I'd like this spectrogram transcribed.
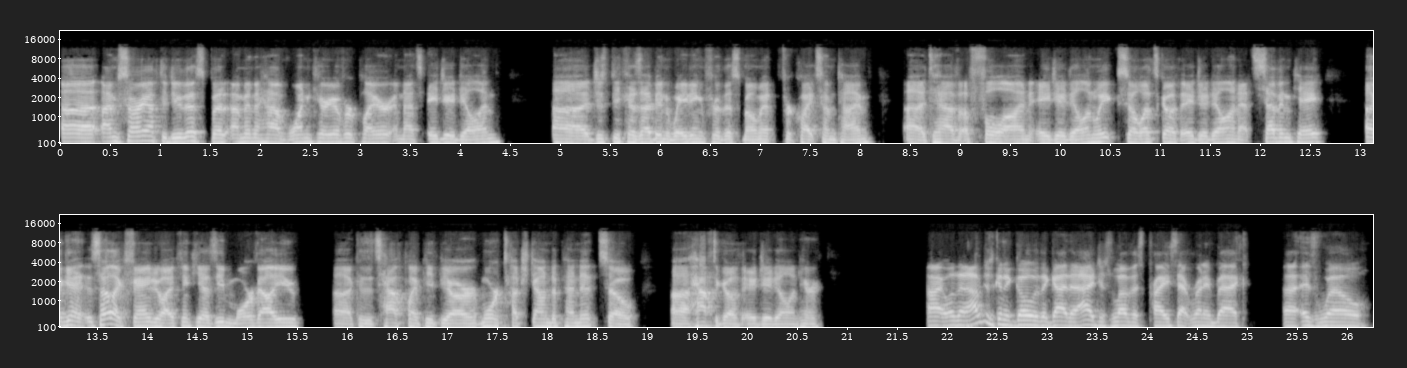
Uh, I'm sorry I have to do this, but I'm going to have one carryover player, and that's AJ Dillon uh, just because I've been waiting for this moment for quite some time uh, to have a full on AJ Dillon week. So let's go with AJ Dillon at 7K. Again, it's not like FanDuel. I think he has even more value because uh, it's half point PPR, more touchdown dependent. So uh, have to go with AJ Dillon here. All right. Well, then I'm just going to go with a guy that I just love his price at running back uh, as well.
